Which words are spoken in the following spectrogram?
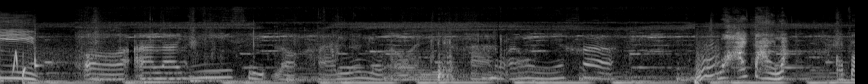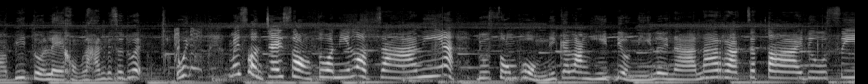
20อ๋ออะไร20เหรอคะนั่นหนูเอาอันนี้ค่ะ หนูเอาอันนี้ค่ะ ว้ายตายละ เอาบาร์บี้ตัวแรของร้านไปซะด้วย อุ้ยไม่สนใจสองตัวนี้หรอจ้าเนี่ย ดูทรงผมนี่กำลังฮิตเดี๋ยวนี้เลยนะ น่ารักจะตายดูสิ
